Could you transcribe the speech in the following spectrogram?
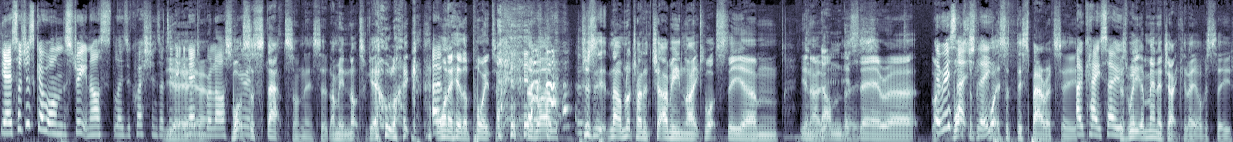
yeah, so I just go on the street and ask loads of questions. I did it in Edinburgh last year. What's year. the stats on this? I mean, not to get all like. I Um, want to hear the point. no, but, um, just no, I'm not trying to. Ch- I mean, like, what's the um, you know, numbers. is there uh, like, There is what's actually. The, what is the disparity? Okay, so- because we men ejaculate obviously,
